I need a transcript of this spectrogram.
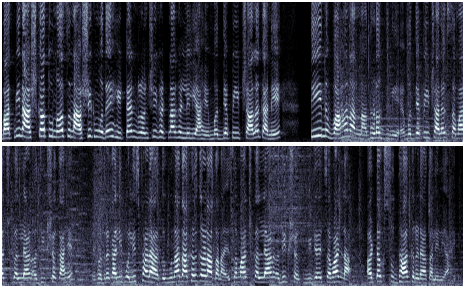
बातमी नाशकातूनच नाशिकमध्ये हिट अँड रनची घटना घडलेली आहे. मद्यपी चालकाने तीन वाहनांना धडक दिली आहे. मद्यपी चालक समाज कल्याण अधीक्षक आहे. भद्रकाली पोलीस ठाण्यात गुन्हा दाखल करण्यात आला आहे. समाज कल्याण अधीक्षक विजय चव्हाणला अटक सुद्धा करण्यात आलेली आहे.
